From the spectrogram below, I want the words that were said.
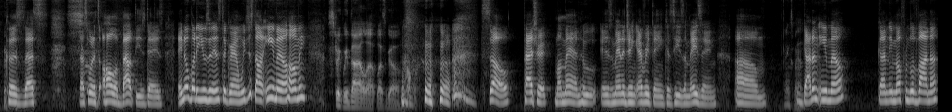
cause that's that's what it's all about these days. Ain't nobody using Instagram. We just on email, homie. Strictly dial up. Let's go. So Patrick, my man, who is managing everything because he's amazing, um, Thanks, man. got an email. Got an email from Lavana,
